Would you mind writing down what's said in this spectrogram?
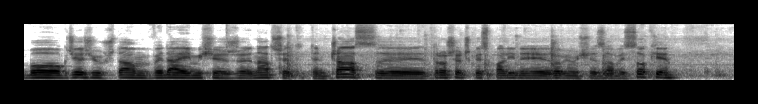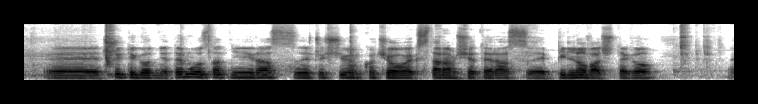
bo gdzieś już tam wydaje mi się, że nadszedł ten czas. y, Troszeczkę spaliny robią się za wysokie. Y, Trzy tygodnie temu ostatni raz y, czyściłem kociołek. Staram się teraz y, pilnować tego y,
